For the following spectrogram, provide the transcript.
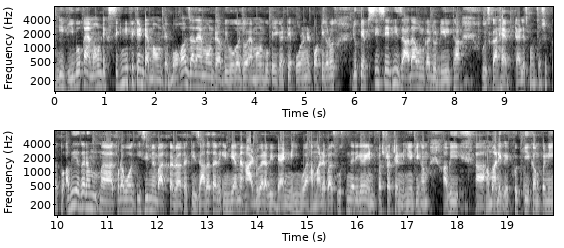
कि वीवो का अमाउंट एक सिग्निफिकेंट अमाउंट है, बहुत ज़्यादा अमाउंट है। वीवो का जो अमाउंट वो पे करती है 440 करोड़ जो पेप्सी से भी ज़्यादा उनका जो डील था, उसका है टाइटल स्पॉन्सरशिप का। तो अभी अगर हम थोड़ा बहुत इसी में बात कर रहा था कि ज़्यादातर इंडिया में हार्डवेयर अभी बैंड नहीं हुआ है। हमारे पास उस तरीके का इंफ्रास्ट्रक्चर नहीं है कि हम अभी हमारी खुद की कंपनी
